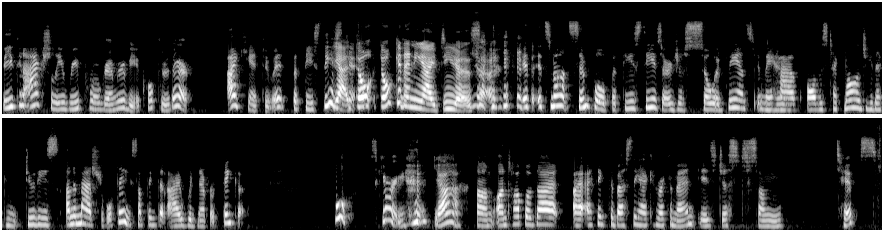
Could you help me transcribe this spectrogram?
But you can actually reprogram your vehicle through there. I can't do it, but these thieves Yeah. can. Don't don't get any ideas. Yeah, it, it's not simple, but these thieves are just so advanced, and they Mhm. have all this technology that can do these unimaginable things. Something that I would never think of. Ooh, scary. yeah. Um, on top of that, I, I think the best thing I can recommend is just some tips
